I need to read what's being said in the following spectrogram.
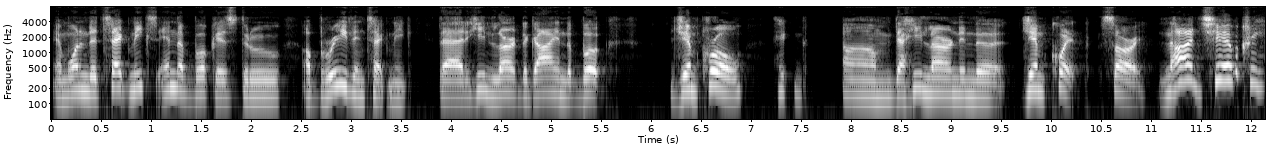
and one of the techniques in the book is through a breathing technique that he learned. The guy in the book, Jim Crow, he, um, that he learned in the Jim Kwik. Sorry, not Jim Crow.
